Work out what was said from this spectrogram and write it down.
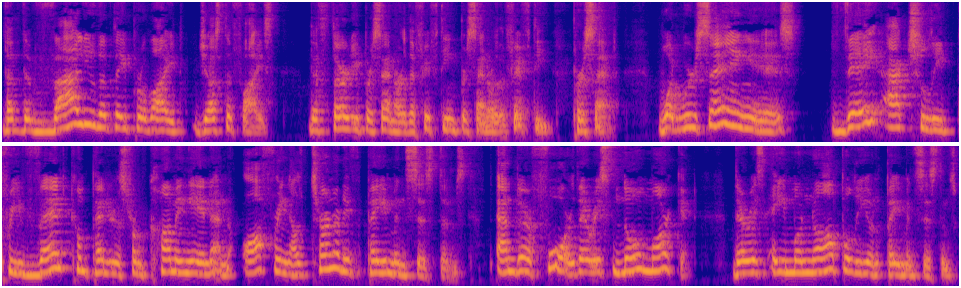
that the value that they provide justifies the 30% or the 15% or the 50%. What we're saying is they actually prevent competitors from coming in and offering alternative payment systems. And therefore, there is no market. There is a monopoly on payment systems,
